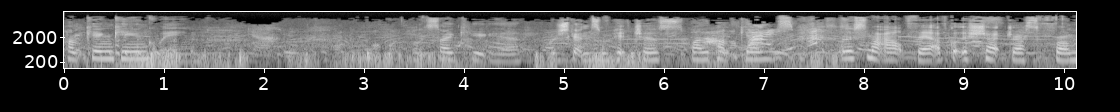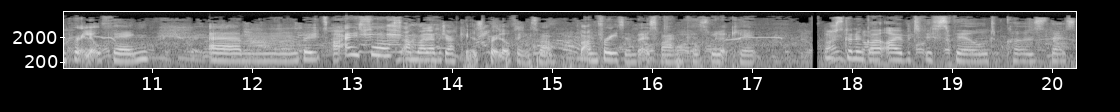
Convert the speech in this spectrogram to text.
Pumpkin King and Queen. It's so cute here. We're just getting some pictures by the pumpkins. And this is my outfit. I've got this shirt dress from Pretty Little Thing. Um, boots are ASOS and my leather jacket is Pretty Little Thing as well. But I'm freezing, but it's fine because we look cute. I'm just gonna go over to this field because there's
